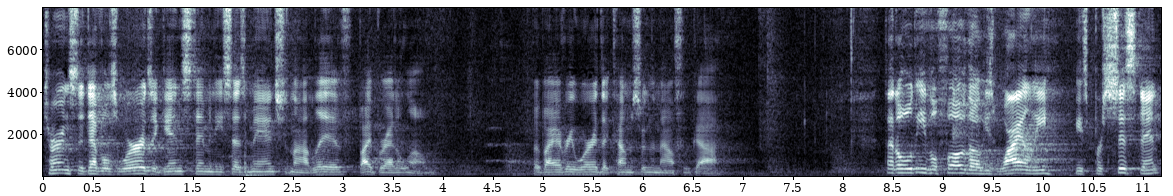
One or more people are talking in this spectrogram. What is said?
turns the devil's words against him and he says, Man shall not live by bread alone, but by every word that comes from the mouth of God. That old evil foe, though, he's wily, he's persistent,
